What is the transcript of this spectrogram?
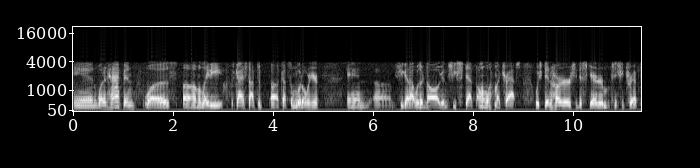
And what had happened was um, a lady, this guy stopped to uh, cut some wood over here, and uh, she got out with her dog, and she stepped on one of my traps, which didn't hurt her. She just scared her, and she tripped.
